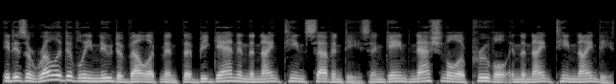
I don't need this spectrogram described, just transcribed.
It is a relatively new development that began in the 1970s and gained national approval in the 1990s.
